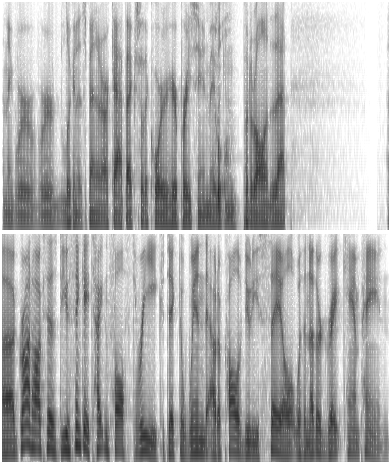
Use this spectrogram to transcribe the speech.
I think we're we're looking at spending our capex for the quarter here pretty soon. Maybe we Cool. can put it all into that. Uh, Groundhog says, "Do you think a Titanfall three could take the wind out of Call of Duty's sail with another great campaign?"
